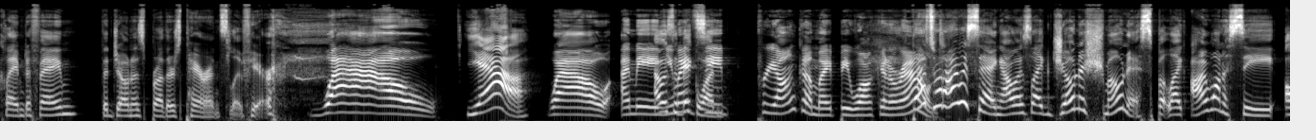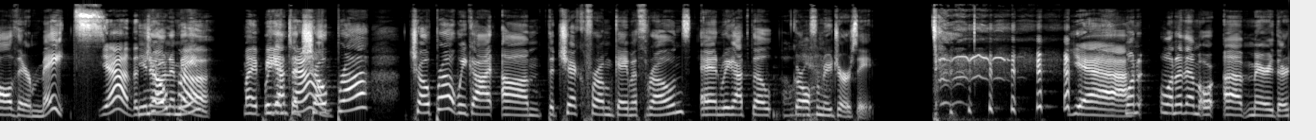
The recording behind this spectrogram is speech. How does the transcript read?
Claim to fame, the Jonas Brothers' parents live here. Wow. yeah. Wow. I mean, you might big one. see Priyanka might be walking around. That's what I was saying. I was like, Jonas Schmonis, but like, I want to see all their mates. yeah, the you Chopra know what I mean? might be We got the. Chopra. Chopra, we got um the chick from Game of Thrones, and we got the Oh, girl from New Jersey. Yeah. One one of them uh, married their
